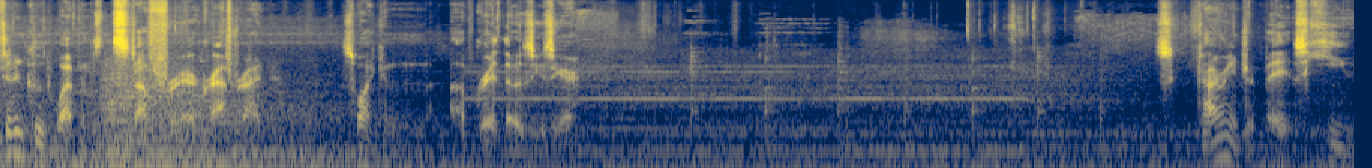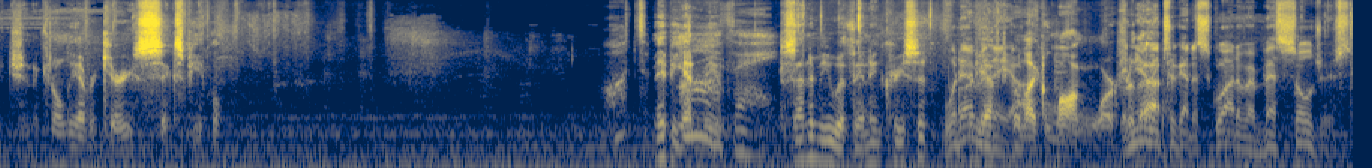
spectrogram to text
That did include weapons and stuff for aircraft, right? So I can upgrade those easier. Skyranger Bay is huge and it can only ever carry six people. What Maybe are enemy. they? Does enemy within increase it? Or Whatever do you have they to go are. like long war They for nearly that? took out a squad of our best soldiers.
